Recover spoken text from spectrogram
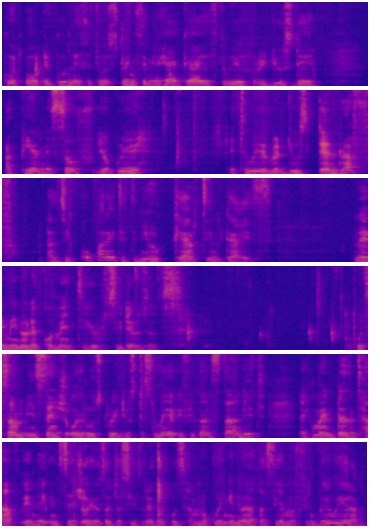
got all oh, the goodness it will strengthen your hair guys. It will reduce the appearance of your gray. It will reduce dandruff as you incorporate it in your keratin guys. Let me know in the comment you'll see the results. Put some essential oils to reduce the smell if you can't stand it like mine doesn't have any essential oils i just use it like that because i'm not going anywhere. Like i see i'm not feeling very well. I'm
